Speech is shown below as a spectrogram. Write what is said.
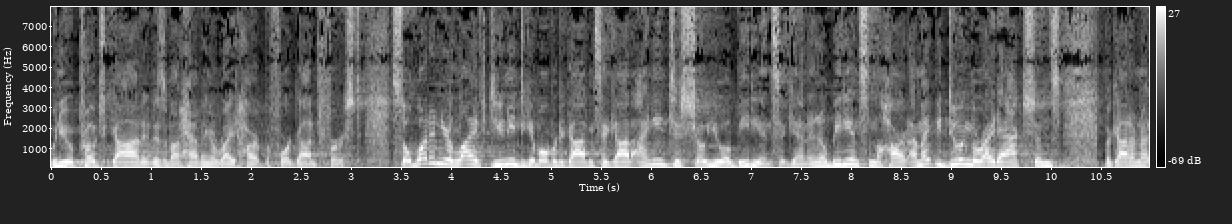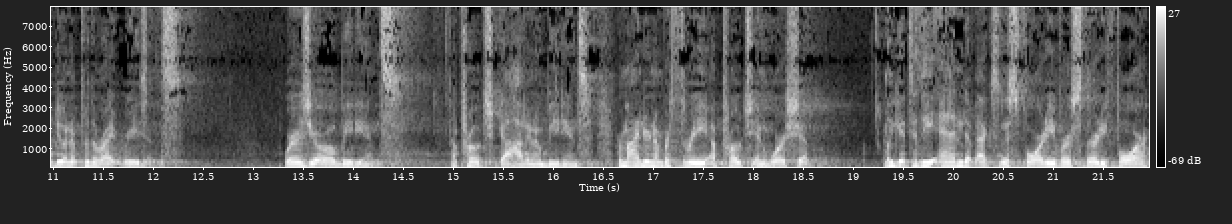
When you approach God, it is about having a right heart before God first. So what in your life do you need to give over to God and say, God, I need to show you obedience again and obedience in the heart. I might be doing the right actions, but God, I'm not doing it for the right reasons. Where is your obedience? Approach God in obedience. Reminder number three, approach in worship. We get to the end of Exodus 40 verse 34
